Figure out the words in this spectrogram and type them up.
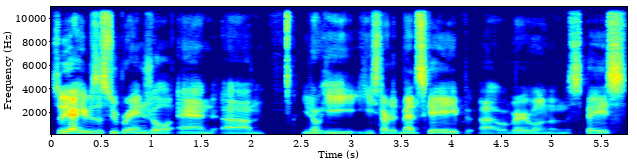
So yeah, he was a super angel, and um, you know he he started Medscape, uh, very well known in the space,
